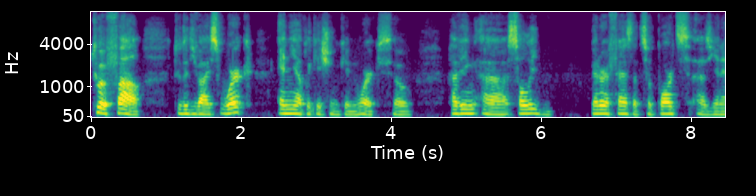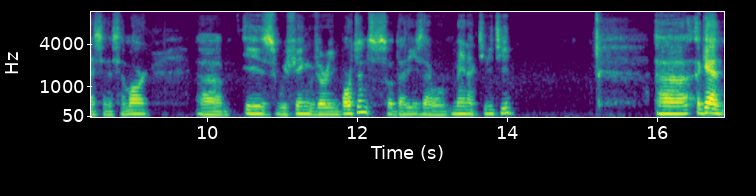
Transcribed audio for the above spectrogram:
to a file to the device work, any application can work. So having a solid Btrfs that supports uh, ZNS and SMR uh, is, we think, very important. So that is our main activity. Uh, again,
